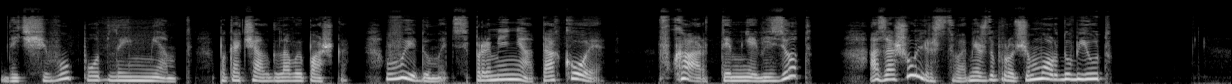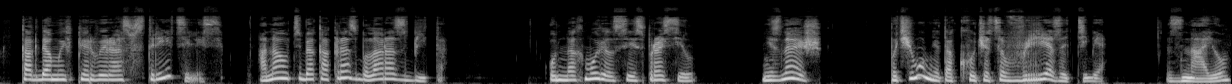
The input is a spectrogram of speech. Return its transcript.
«Да чего подлый мент!» — покачал головой Пашка. «Выдумать про меня такое! В карты мне везет, а за шулерство, между прочим, морду бьют». «Когда мы в первый раз встретились, она у тебя как раз была разбита». Он нахмурился и спросил, не знаешь, почему мне так хочется врезать тебе? Знаю.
